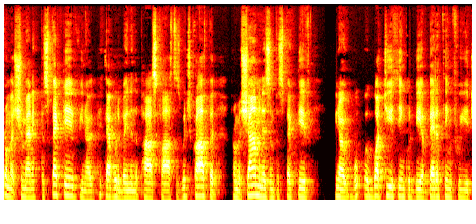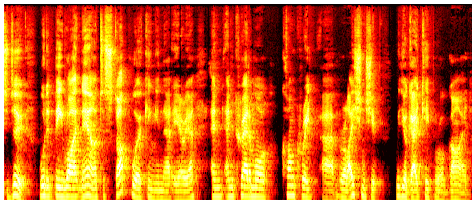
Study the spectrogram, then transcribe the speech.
from a shamanic perspective, you know, that would have been in the past classed as witchcraft, but from a shamanism perspective, you know, w- what do you think would be a better thing for you to do? Would it be right now to stop working in that area and, and create a more concrete uh, relationship with your gatekeeper or guide?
